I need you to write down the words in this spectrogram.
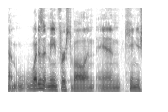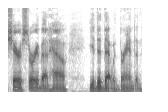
Um, what does it mean, first of all? And and can you share a story about how you did that with Brandon?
